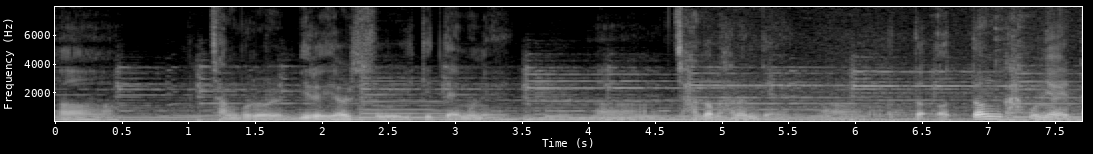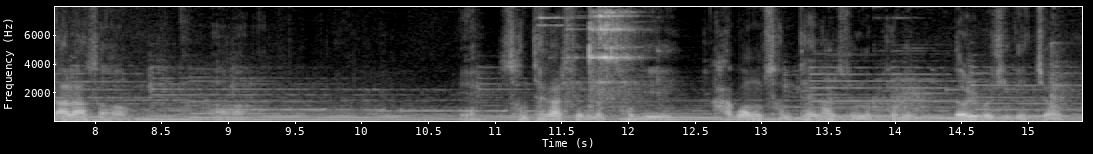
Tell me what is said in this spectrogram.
어, 장부를 밀어 열수 있기 때문에 어, 작업하는데 어, 어떤, 어떤 가구냐에 따라서 어, 예, 선택할 수 있는 폭이 가공 선택할 수 있는 폭이 넓어지겠죠.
